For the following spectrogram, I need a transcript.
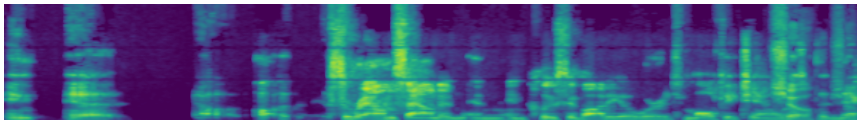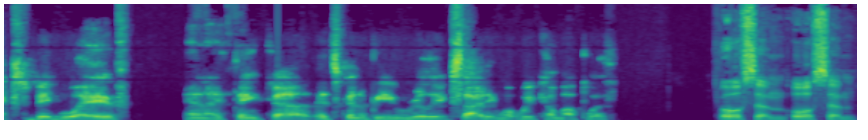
in uh, uh, surround sound and, and, inclusive audio, where it's multi-channel, sure, is the sure. next big wave. And I think uh, it's going to be really exciting what we come up with. Awesome, awesome.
